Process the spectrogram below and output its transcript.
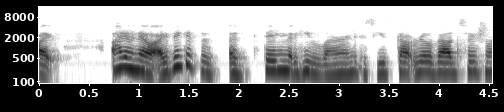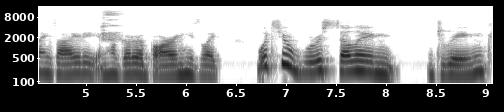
I I don't know. I think it's a, a thing that he learned because he's got real bad social anxiety, and he'll go to a bar and he's like, "What's your worst selling drink?"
